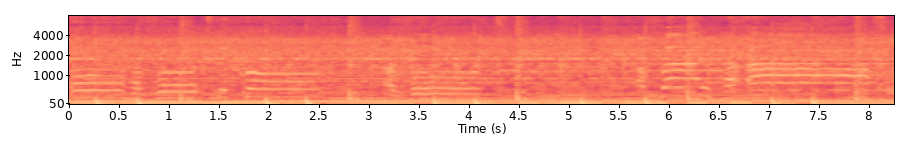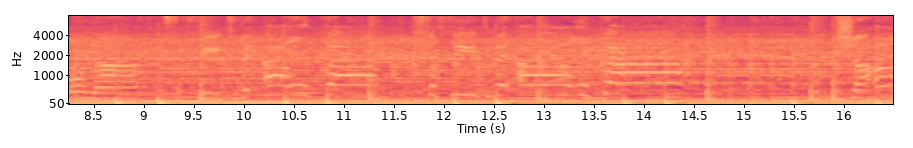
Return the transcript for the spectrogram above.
קצרות ואוהבות וכואבות. אבל האחרונה סופית וארוכה, סופית וארוכה. שעון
